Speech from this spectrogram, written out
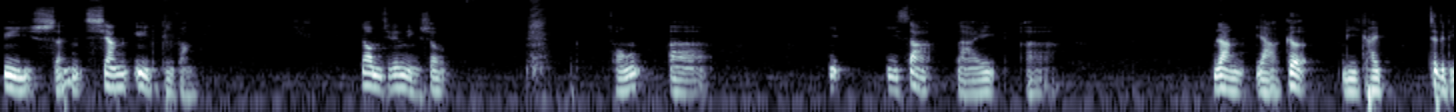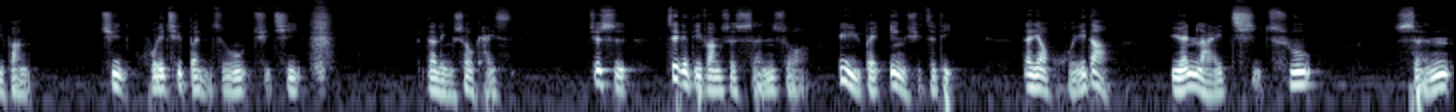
与神相遇的地方，让我们今天领受，从呃以以撒来呃让雅各离开这个地方，去回去本族娶妻的领受开始，就是这个地方是神所预备应许之地，但要回到原来起初神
